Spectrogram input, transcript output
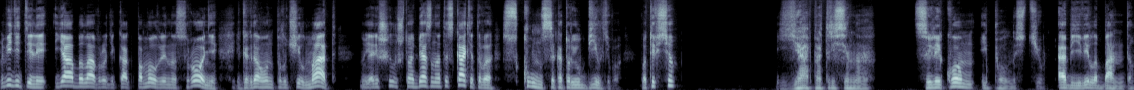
Видите ли, я была вроде как помолвлена с Рони, и когда он получил мат, но я решил, что обязан отыскать этого скунса, который убил его. Вот и все. Я потрясена. Целиком и полностью, — объявила Бандл.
